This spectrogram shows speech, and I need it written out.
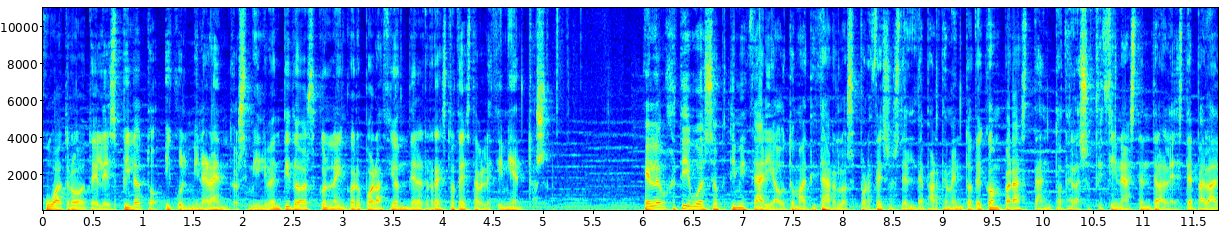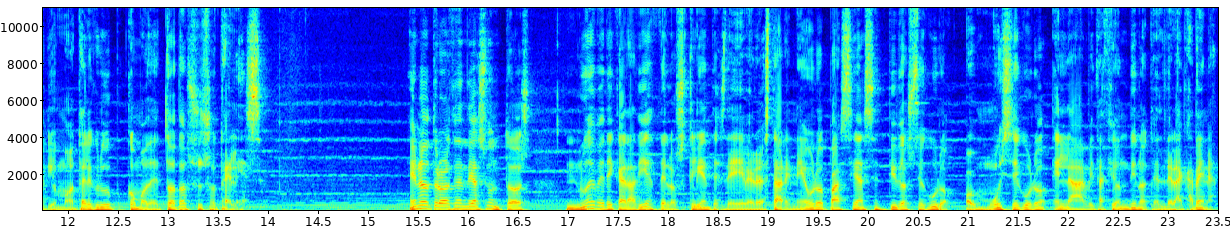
cuatro hoteles piloto y culminará en 2022 con la incorporación del resto de establecimientos. El objetivo es optimizar y automatizar los procesos del departamento de compras tanto de las oficinas centrales de Palladium Hotel Group como de todos sus hoteles. En otro orden de asuntos, 9 de cada 10 de los clientes de Iberostar en Europa se han sentido seguro o muy seguro en la habitación de un hotel de la cadena.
